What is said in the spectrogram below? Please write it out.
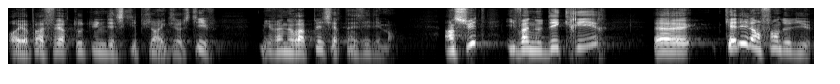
Oh, il ne va pas faire toute une description exhaustive, mais il va nous rappeler certains éléments. Ensuite, il va nous décrire euh, quel est l'enfant de Dieu?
